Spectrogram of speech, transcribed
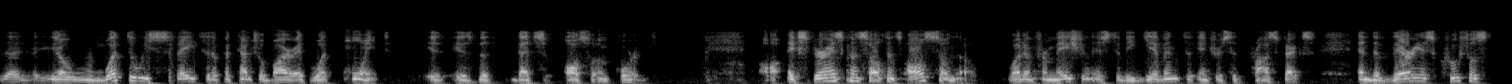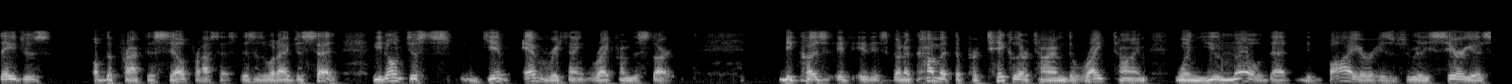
You know, what do we say to the potential buyer? At what point is, is the that's also important. Experienced consultants also know what information is to be given to interested prospects and the various crucial stages of the practice sale process. This is what I just said. You don't just give everything right from the start because it, it is going to come at the particular time, the right time, when you know that the buyer is really serious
